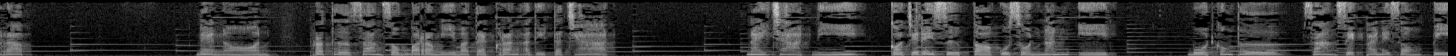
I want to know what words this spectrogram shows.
ครับ แน่นอน เพราะเธอสร้างสมบารมีมาแต่ครั้งอดีตชาติ ในชาตินี้ก็จะได้สืบต่อกุศลนั้นอีก โบสถ์ของเธอสร้างเสร็จภายในสองปี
